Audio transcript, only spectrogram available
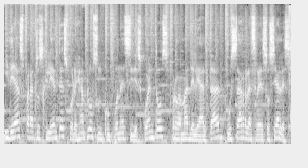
Ideas para tus clientes, por ejemplo, son cupones y descuentos, programa de lealtad, usar las redes sociales.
